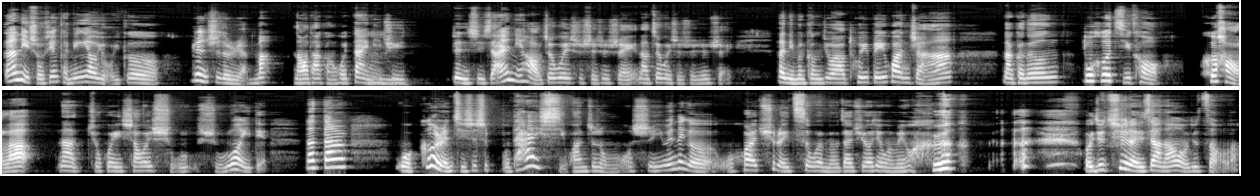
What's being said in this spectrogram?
当然你首先肯定要有一个认识的人嘛，然后他可能会带你去认识一下。哎，你好，这位是谁谁谁？那这位是谁谁谁？那你们可能就要推杯换盏啊。那可能多喝几口，喝好了，那就会稍微熟熟络一点。那当然，我个人其实是不太喜欢这种模式，因为那个我后来去了一次，我也没有再去，而且我没有喝，我就去了一下，然后我就走了。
